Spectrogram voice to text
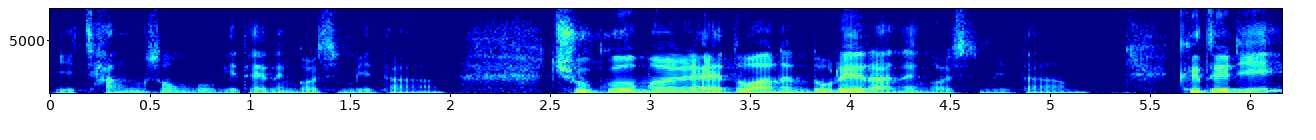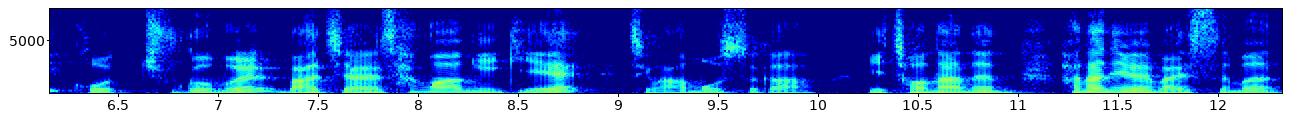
이 장송곡이 되는 것입니다. 죽음을 애도하는 노래라는 것입니다. 그들이 곧 죽음을 맞이할 상황이기에 지금 아모스가 이 전하는 하나님의 말씀은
